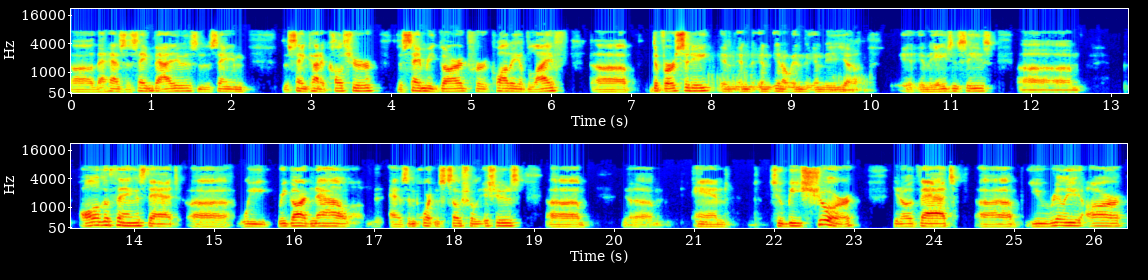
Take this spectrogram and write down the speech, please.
uh, that has the same values and the same the same kind of culture, the same regard for quality of life, uh, diversity in, in, in, you know in the in the uh, in the agencies, um, all of the things that uh, we regard now as important social issues, um, um, and to be sure, you know that uh, you really are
